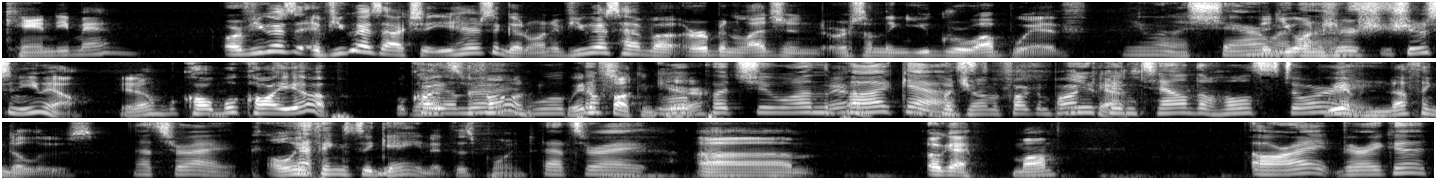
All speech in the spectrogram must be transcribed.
Candyman. Or if you guys, if you guys actually, here's a good one. If you guys have an urban legend or something you grew up with You want to share? that you want to share, shoot us an email. You know, we'll call, we'll call you up. We'll call That's you on the right. phone. We'll we don't put- fucking care. We'll put you on the Yeah, we'll podcast. put you on the fucking podcast. You can tell the whole story. we have nothing to lose. That's right. Only things to gain at this point. That's right. Um, okay, mom. All right. Very good.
